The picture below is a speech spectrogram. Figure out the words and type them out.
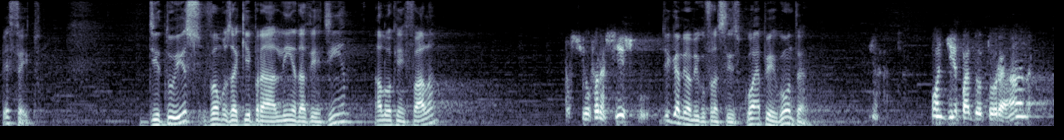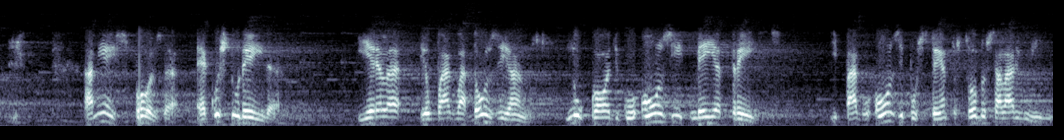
Perfeito. Dito isso, vamos aqui para a linha da Verdinha. Alô, quem fala? O senhor Francisco. Diga, meu amigo Francisco, qual é a pergunta? Bom dia para a doutora Ana a minha esposa é costureira e ela eu pago há 12 anos no código 1163 e pago 11% sobre o salário mínimo.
